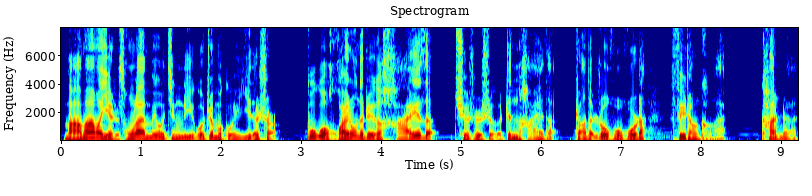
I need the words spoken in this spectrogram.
马妈妈也是从来没有经历过这么诡异的事儿。不过怀中的这个孩子确实是个真孩子，长得肉乎乎的，非常可爱，看着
